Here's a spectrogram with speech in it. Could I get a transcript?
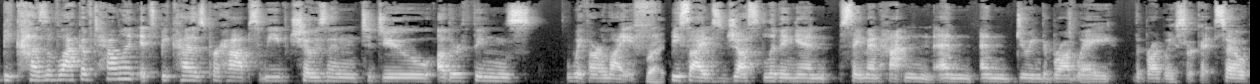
because of lack of talent. It's because perhaps we've chosen to do other things with our life Right. besides just living in say Manhattan and and doing the Broadway the Broadway circuit. So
